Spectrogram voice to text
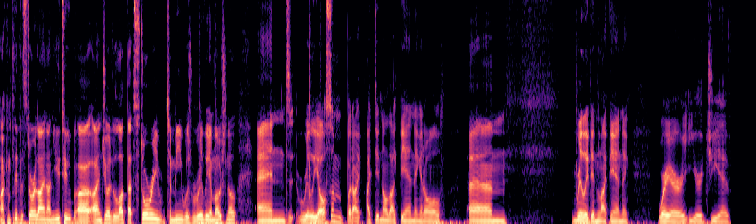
I completed the storyline on YouTube. Uh, I enjoyed it a lot. That story to me was really emotional and really awesome, but I, I did not like the ending at all. Um, really didn't like the ending where your GF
